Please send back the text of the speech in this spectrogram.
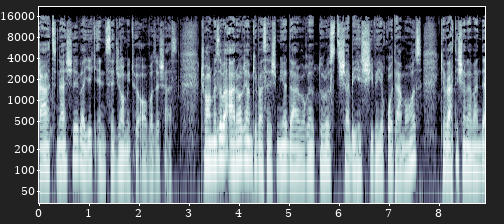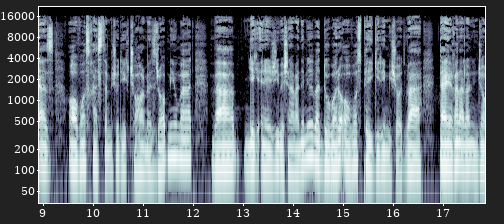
قطع نشه و یک انسجامی توی آوازش هست. چهارمزا عراقی هم که وسطش میاد در واقع درست شبیه شیوه قدماست که وقتی شنونده از آواز خسته می‌شد یک چهار مزراب میومد و یک انرژی به شنونده می‌داد و دوباره آواز پیگیری می‌شد و دقیقا الان اینجا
